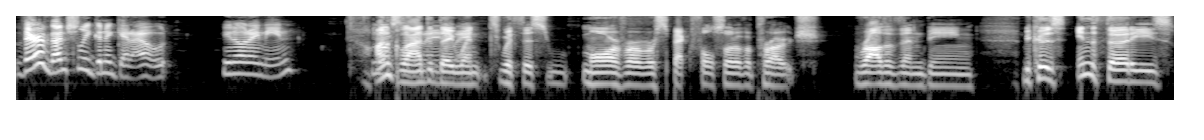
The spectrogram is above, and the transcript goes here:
they're eventually gonna get out. You know what i mean? I'm glad that they went with this more of a respectful sort of approach rather than being because in the 30s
